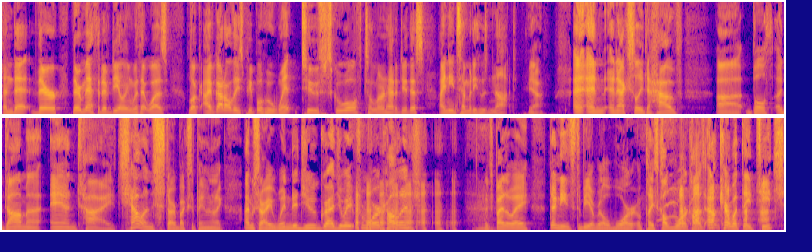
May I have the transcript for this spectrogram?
And that their their method of dealing with it was, look, I've got all these people who went to school to learn how to do this. I need somebody who's not. Yeah, and and, and actually to have uh, both Adama and Tigh challenge Starbucks opinion, like, I'm sorry, when did you graduate from War College? Which, by the way, there needs to be a real war, a place called War College. I don't care what they teach;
